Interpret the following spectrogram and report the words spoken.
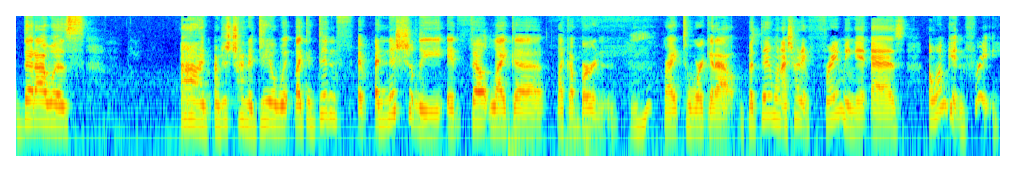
that I was ah, I'm just trying to deal with like it didn't eh, initially it felt like a like a burden, mm-hmm. right, to work it out. But then when I started framing it as oh, I'm getting free.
